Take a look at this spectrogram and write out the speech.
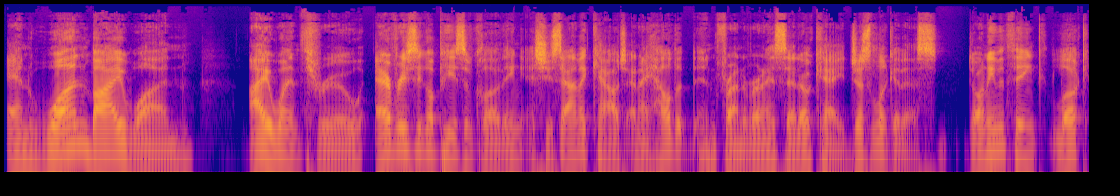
And one by one, I went through every single piece of clothing. And she sat on the couch and I held it in front of her and I said, okay, just look at this. Don't even think, look,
